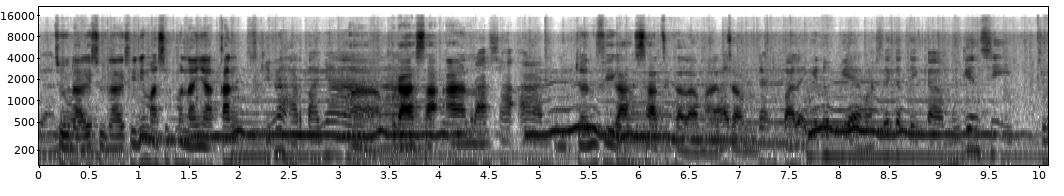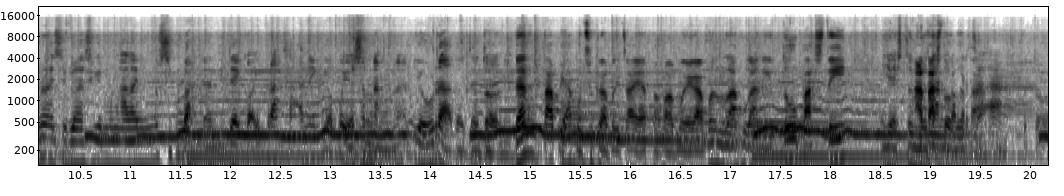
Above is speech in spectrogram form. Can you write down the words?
Ya, jurnalis-jurnalis ini masih menanyakan Segini hartanya. Ah, perasaan. perasaan. dan firasat segala macam balik ini piye? Maksudnya ketika mungkin si jurnalis-jurnalis mengalami musibah dan ditekoki perasaan ini apa ya senang kan? Ya ora to. betul dan tapi aku juga percaya bahwa mereka pun melakukan itu pasti Ya itu Atas tuntutan. Betul.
